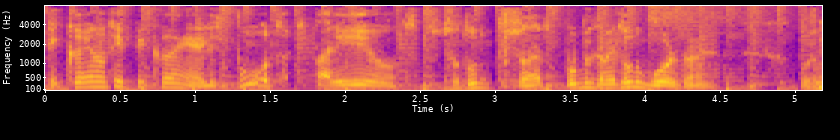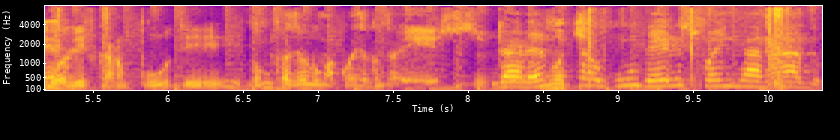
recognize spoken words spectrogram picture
picanha não tem picanha. Eles, puta que pariu. São tudo funcionário público também, tudo gordo, né? Os Meu. gordos ali ficaram putos e vamos fazer alguma coisa contra isso. Garanto Vou que te- algum deles foi enganado.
